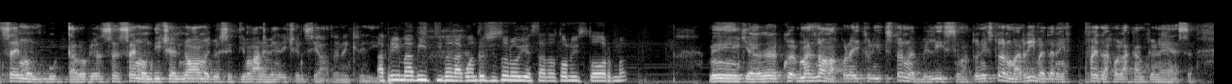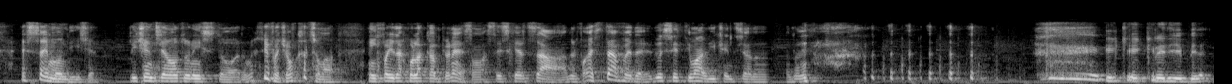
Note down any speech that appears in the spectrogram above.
Simon butta proprio, se Simon dice il nome, due settimane viene licenziato, è La incredibile. prima vittima da quando ci sono io è stata Tony Storm. Minchia, que- ma no, ma quella di Tony Storm è bellissima. Tony Storm arriva ed era in faida con la campionessa. E Simon dice: licenziano Tony Storm. Io faccio, cazzo, ma è in faida con la campionessa, ma stai scherzando? E "Eh, stai a vedere, due settimane licenziato Tony Che incredibile.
